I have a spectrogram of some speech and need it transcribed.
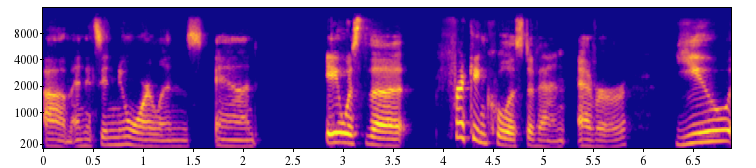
Um, and it's in new orleans. And it was the freaking coolest event ever you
